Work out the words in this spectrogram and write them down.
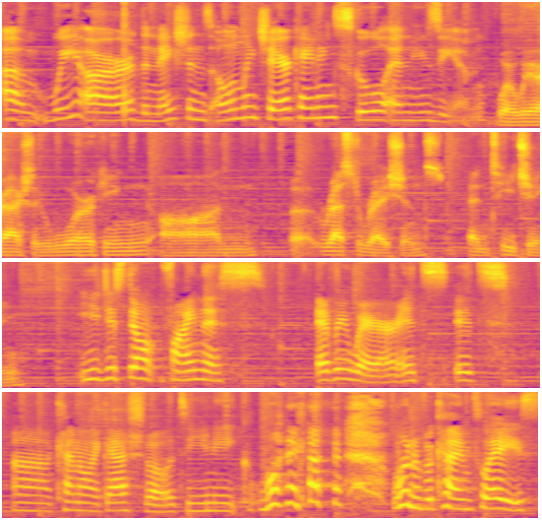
Um, we are the nation's only chair caning school and museum. Where we're actually working on uh, restorations and teaching you just don't find this everywhere. It's it's uh, kind of like Asheville. It's a unique, one, one of a kind place.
